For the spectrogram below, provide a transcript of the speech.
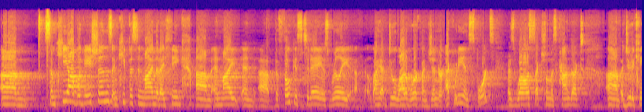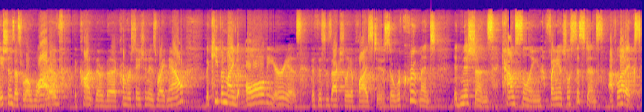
Um, some key obligations, and keep this in mind that I think, um, and my and uh, the focus today is really, I do a lot of work on gender equity in sports as well as sexual misconduct um, adjudications. That's where a lot of the, con- the, the conversation is right now. But keep in mind all the areas that this is actually applies to. So recruitment admissions, counseling, financial assistance, athletics,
